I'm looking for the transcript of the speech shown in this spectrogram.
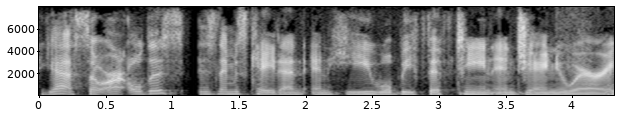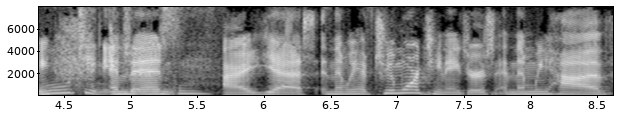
Yes. So our oldest, his name is Caden, and he will be 15 in January. Ooh, teenagers. And then I yes, and then we have two more teenagers, and then we have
